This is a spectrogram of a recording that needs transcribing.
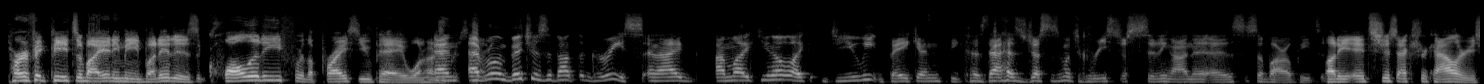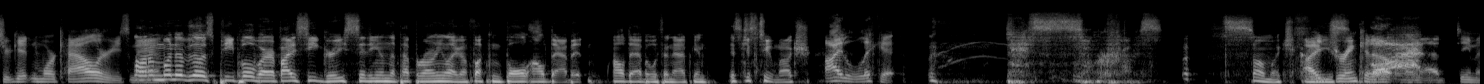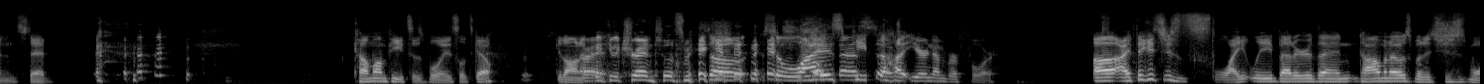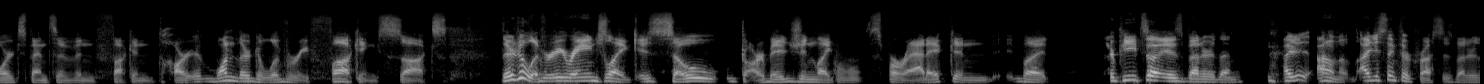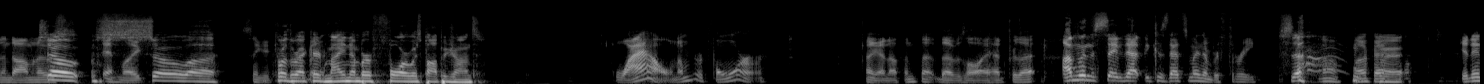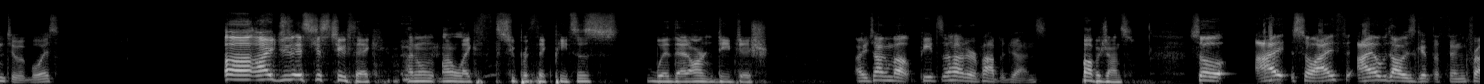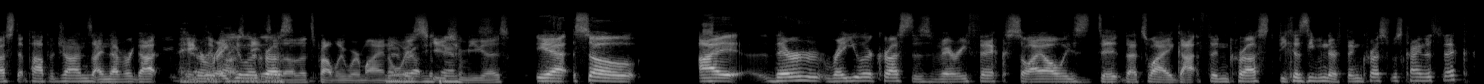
perfect pizza by any mean, but it is quality for the price you pay. One hundred. and everyone bitches about the grease and i i'm like you know like do you eat bacon because that has just as much grease just sitting on it as sbarro pizza buddy, it's just extra calories. You're getting more calories, man. I'm one of those people where if I see grease sitting in the pepperoni like a fucking bowl, I'll dab it. I'll dab it with a napkin. It's just too much. i lick it That's so gross. So much. I drink it out and add semen instead. Come on pizzas, boys. Let's go. Get on it. All right. Make it a trend. Let's make So it. so why is Pizza so- Hut your number four? Uh, I think it's just slightly better than Domino's, but it's just more expensive and fucking hard. One, their delivery fucking sucks. Their delivery range like is so garbage and like sporadic, and but their pizza is better than. I just, I don't know. I just think their crust is better than Domino's. So, and, like, so uh, I think it for the record, better. my number four was Papa John's. wow, number four. I got nothing. That, that was all I had for that. I'm gonna save that because that's my number three. So Oh, okay. All right. Get into it, boys. Uh, I just it's just too thick. I don't I don't like super thick pizzas with that aren't deep dish. are you talking about Pizza Hut or Papa John's? Papa John's. So I so I th- I would always get the thin crust at Papa John's. I never got I hate the regular pizza, crust. though. That's probably where mine Never always out in the skews from you guys. Yeah, so I their regular crust is very thick, so I always did that's why I got thin crust because even their thin crust was kind of thick.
